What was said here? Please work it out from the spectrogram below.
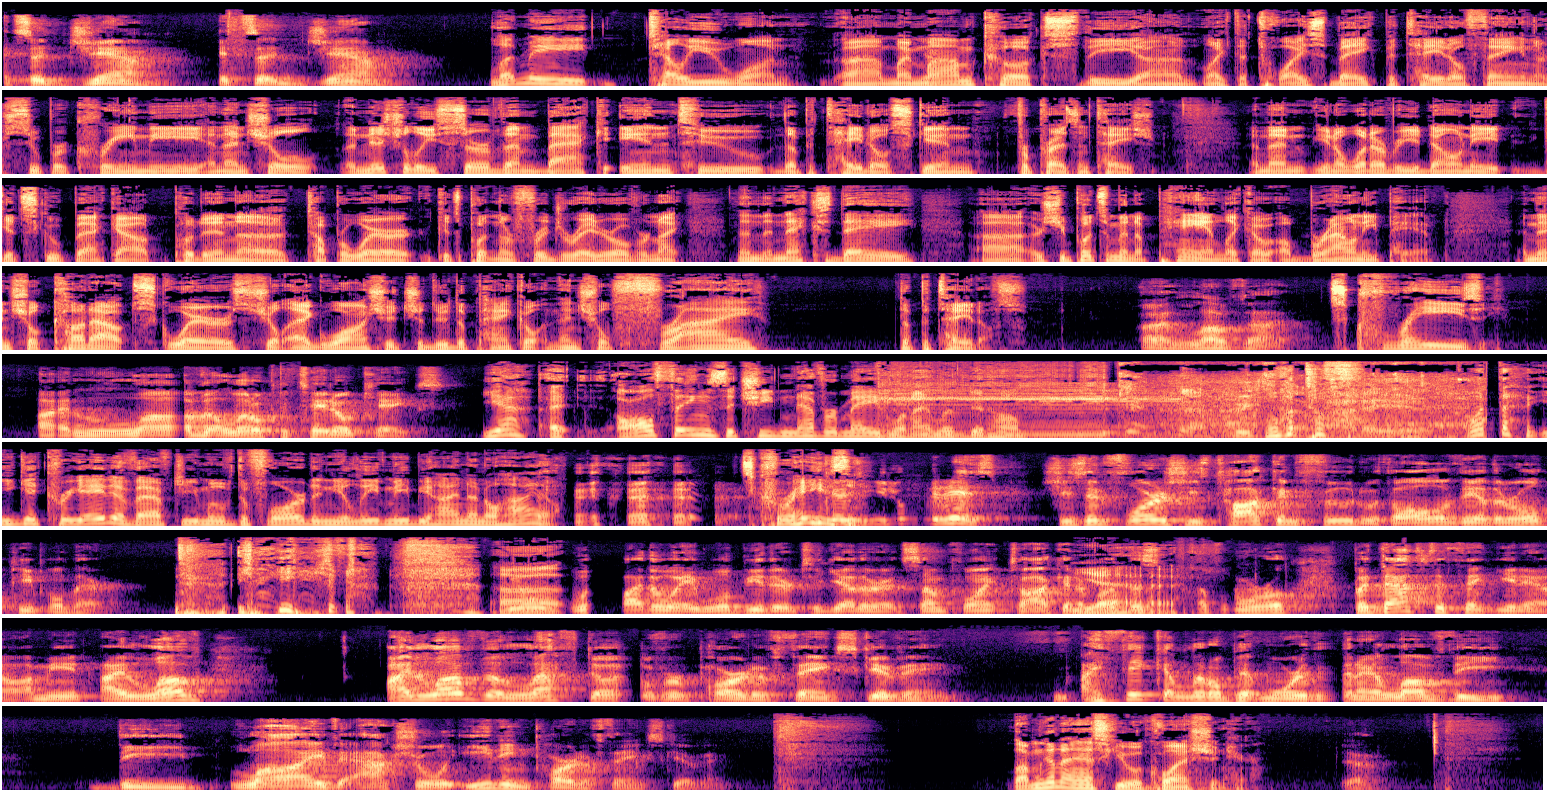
It's a gem. It's a gem. Let me tell you one. Uh, my mom cooks the uh, like the twice baked potato thing, and they're super creamy. And then she'll initially serve them back into the potato skin for presentation. And then you know whatever you don't eat gets scooped back out, put in a Tupperware, gets put in the refrigerator overnight. Then the next day, uh, or she puts them in a pan like a, a brownie pan, and then she'll cut out squares. She'll egg wash it. She'll do the panko, and then she'll fry the potatoes. I love that. It's crazy. I love the little potato cakes. Yeah, uh, all things that she never made when I lived at home. What the? F- what the? You get creative after you move to Florida and you leave me behind in Ohio. It's crazy. you know what it is? She's in Florida. She's talking food with all of the other old people there. Uh, We'll- by the way, we'll be there together at some point talking about Yeah. this stuff in the world. But that's the thing, you know. I mean, I love, I love the leftover part of Thanksgiving. I think a little bit more than I love the the live actual eating part of Thanksgiving. I'm going to ask you a question here. Yeah.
